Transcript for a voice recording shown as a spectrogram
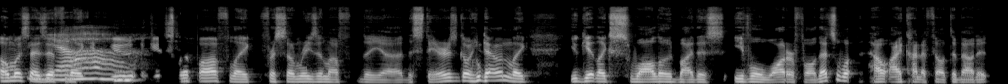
almost as if like you, if you slip off like for some reason off the uh, the stairs going down, like you get like swallowed by this evil waterfall. That's what how I kind of felt about it.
